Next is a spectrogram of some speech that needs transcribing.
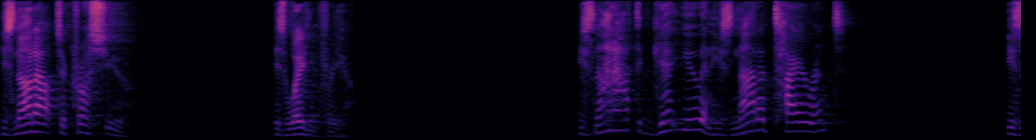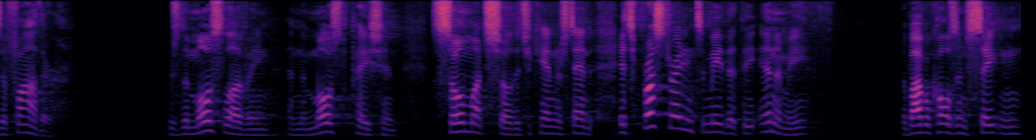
He's not out to crush you, He's waiting for you. He's not out to get you, and He's not a tyrant. He's a Father who's the most loving and the most patient, so much so that you can't understand it. It's frustrating to me that the enemy, the Bible calls him Satan,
